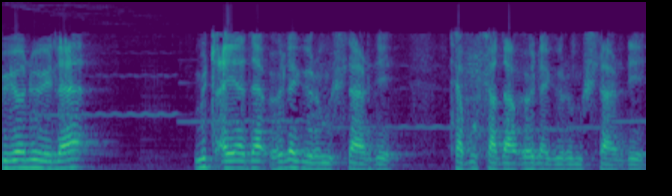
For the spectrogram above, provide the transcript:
Bir yönüyle Müt'eye de öyle yürümüşlerdi. Tebuk'a da öyle yürümüşlerdi.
